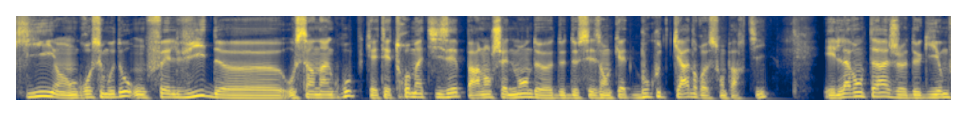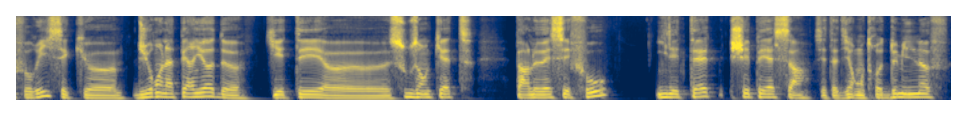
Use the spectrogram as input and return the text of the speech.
qui, en grosso modo, ont fait le vide euh, au sein d'un groupe qui a été traumatisé par l'enchaînement de, ces enquêtes. Beaucoup de cadres sont partis. Et l'avantage de Guillaume Faury, c'est que durant la période qui était euh, sous enquête par le SFO, il était chez PSA, c'est-à-dire entre 2009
